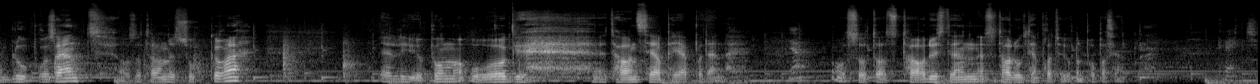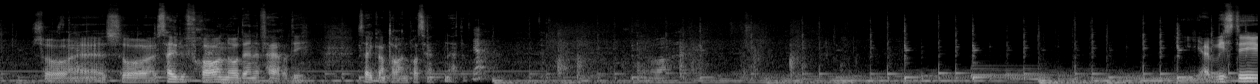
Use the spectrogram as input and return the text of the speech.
En blodprosent, og så tar vi sukkeret. Jeg lurer på om vi òg tar en CRP på den. Og så tar, tar du den, så tar du òg temperaturen på pasienten. Så, eh, så sier du fra når den er ferdig, så jeg kan ta inn pasienten etterpå. Ja. Ja. Hvis, de,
